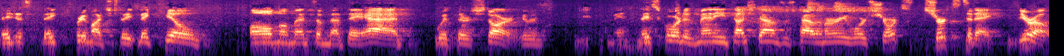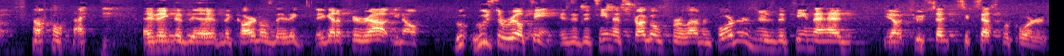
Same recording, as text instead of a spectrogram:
they just they pretty much they, they killed all momentum that they had with their start. It was, I mean, they scored as many touchdowns as Kyler Murray wore shorts shirts today, zero. I think that the, the Cardinals they they, they got to figure out you know who, who's the real team. Is it the team that struggled for 11 quarters, or is it the team that had you know two successful quarters?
